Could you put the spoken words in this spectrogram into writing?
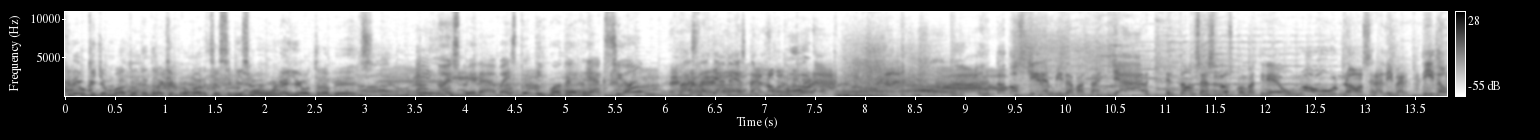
Creo que Yamato tendrá que probarse a sí mismo una y otra vez. Él no esperaba este tipo de reacción. ¡Basta ya de esta locura! Ah, ¿Todos quieren vida batallar? Entonces los combatiré uno a uno. Será divertido.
